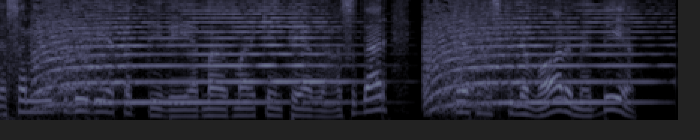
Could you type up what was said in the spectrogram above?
Det som ni borde att det är Mike inte är sådär. Jag vet att han skulle vara med det.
